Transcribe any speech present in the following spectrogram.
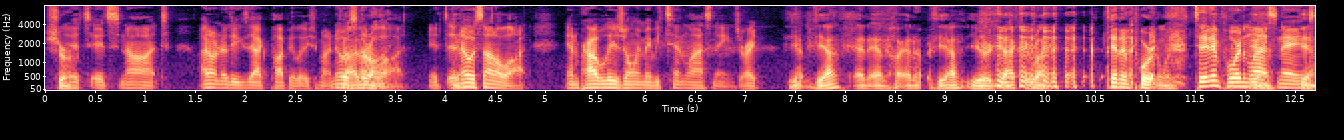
Sure. It's it's not. I don't know the exact population, but I know it's not a lot. It, I know it's not a lot, and probably there's only maybe ten last names, right? Yeah, yeah, and and, and yeah, you're exactly right. Ten important ones. Ten important Yeah, last names. yeah.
